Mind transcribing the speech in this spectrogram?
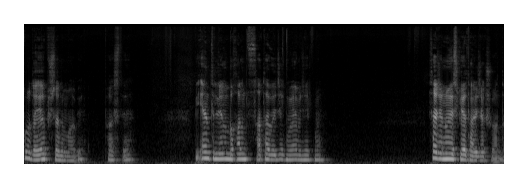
Bunu da yapıştıralım abi. Pastaya. Bir enterleyelim bakalım satabilecek mi vermeyecek mi? Sadece NoSQL tarayacak şu anda.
